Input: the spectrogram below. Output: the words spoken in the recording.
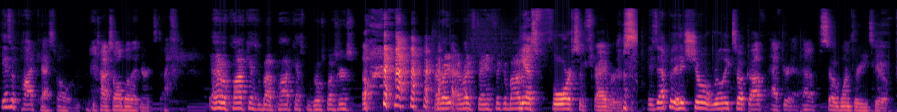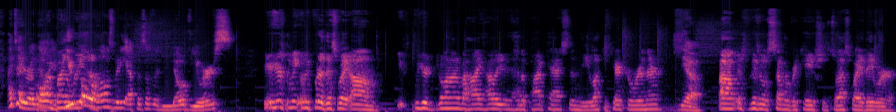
He has a podcast. Follow him. He talks all about that nerd stuff. I have a podcast about podcasting Ghostbusters. I write, I write fanfic about He it. He has four subscribers. His epi- his show really took off after episode 132. I tell you right Oh, now, and by if you way, go uh, those many episodes with no viewers, Here- Here's let me, let me put it this way. Um, you- you're going on about how, how they had a podcast and the lucky character were in there. yeah, Um, it's because it was summer vacation, so that's why they were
